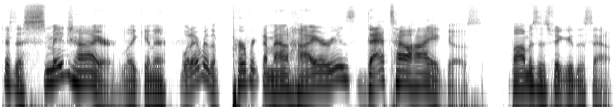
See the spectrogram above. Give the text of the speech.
just a smidge higher, like in a whatever the perfect amount higher is. That's how high it goes. Bombas has figured this out.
